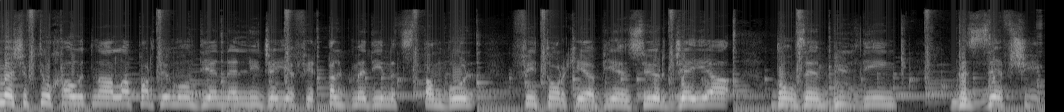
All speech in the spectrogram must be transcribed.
كما شفتوا خاوتنا l'appartement ديالنا اللي جاية في قلب مدينة اسطنبول في تركيا bien sûr جاية dans un building بزاف شيك.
